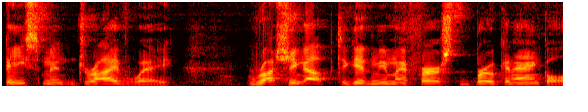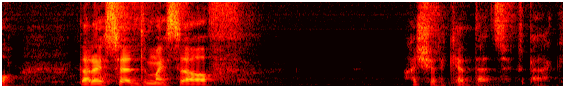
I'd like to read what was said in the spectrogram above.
basement driveway rushing up to give me my first broken ankle that I said to myself, I should have kept that six pack.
